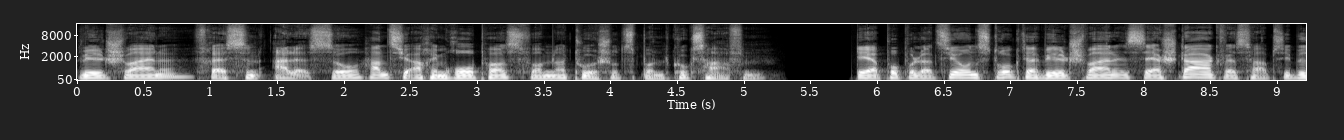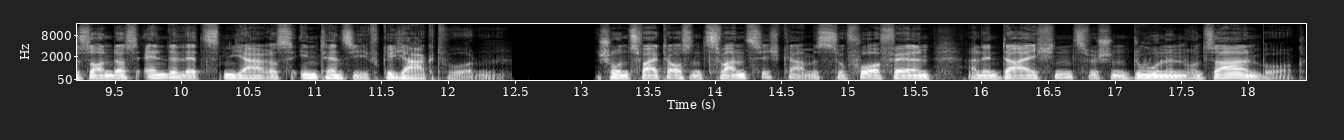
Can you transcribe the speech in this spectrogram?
Wildschweine fressen alles, so Hans-Joachim Ropers vom Naturschutzbund Cuxhaven. Der Populationsdruck der Wildschweine ist sehr stark, weshalb sie besonders Ende letzten Jahres intensiv gejagt wurden. Schon 2020 kam es zu Vorfällen an den Deichen zwischen Dunen und Salenburg.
